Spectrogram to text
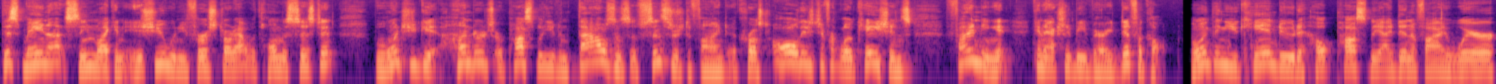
This may not seem like an issue when you first start out with Home Assistant, but once you get hundreds or possibly even thousands of sensors defined across all these different locations, finding it can actually be very difficult. The One thing you can do to help possibly identify where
